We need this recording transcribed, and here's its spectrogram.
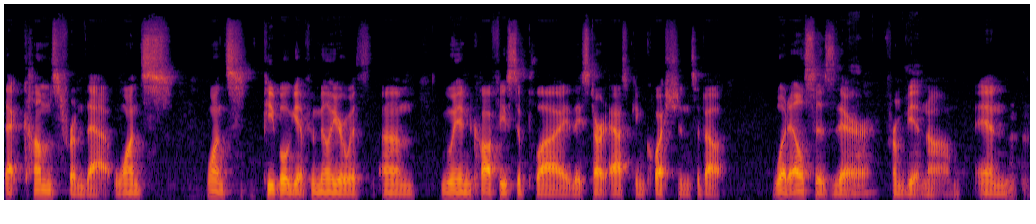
that comes from that once once people get familiar with um, Nguyen Coffee Supply, they start asking questions about what else is there from Vietnam, and Mhm.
